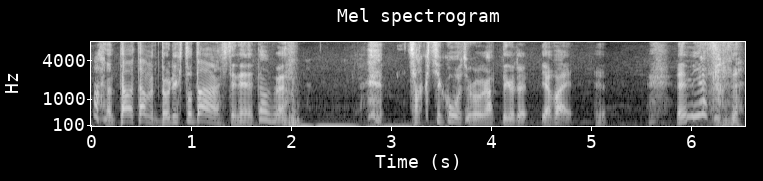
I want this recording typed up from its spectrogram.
あた多分ドリフトターンしてね、多分着地硬直が上がってくる。やばい。え、みやさんだ、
